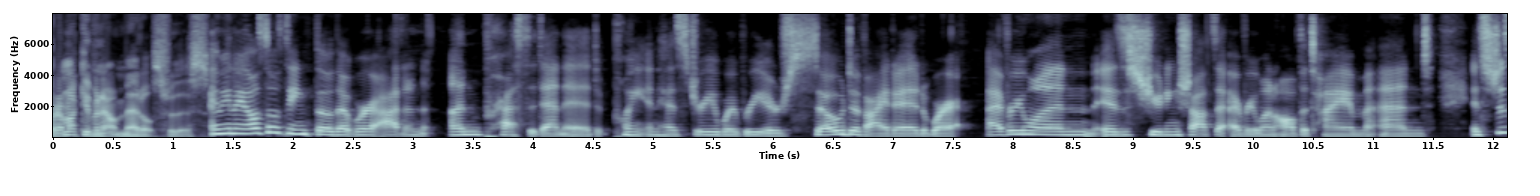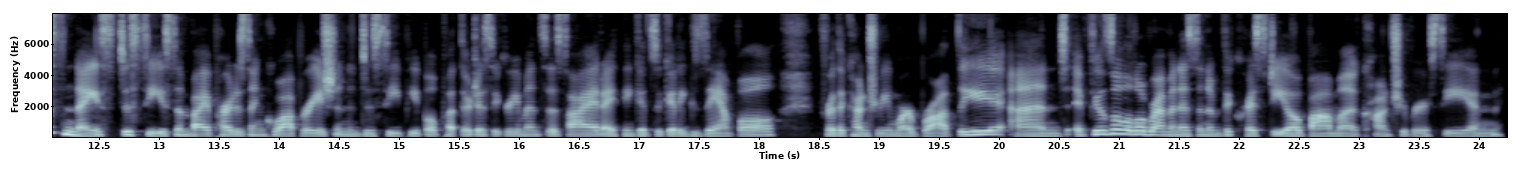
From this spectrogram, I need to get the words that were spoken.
but I'm not giving out medals for this. I mean, I also think though that we're at an unprecedented point in history where we are so divided, where everyone is shooting shots at everyone all the time. And it's just nice to see some bipartisan cooperation and to see people put their disagreements aside. I think it's a good example for the country more broadly. And it feels a little reminiscent of the Christie Obama controversy and,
